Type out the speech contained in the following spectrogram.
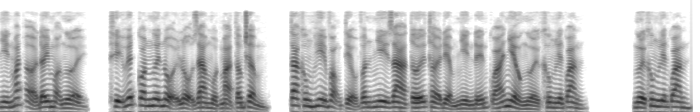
nhìn mắt ở đây mọi người, thị huyết con ngươi nội lộ ra một mạt tâm trầm. Ta không hy vọng Tiểu Vân Nhi ra tới thời điểm nhìn đến quá nhiều người không liên quan. Người không liên quan.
